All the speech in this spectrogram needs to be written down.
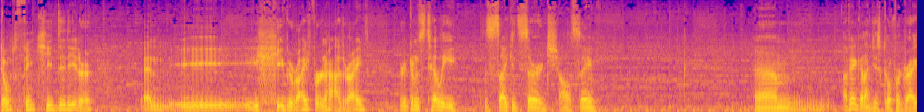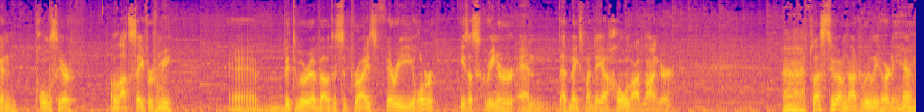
don't think he did either. And he, he'd be right for not, right? Here comes Tilly, the Psychic Surge, I'll say. Um, I think I'm gonna just go for Dragon Pulse here. A lot safer for me. Uh, bit worried about the surprise fairy, or he's a screener, and that makes my day a whole lot longer. Ah, plus two, I'm not really hurting him.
